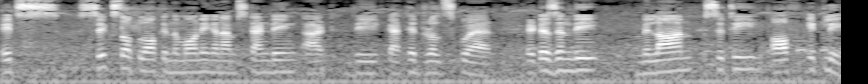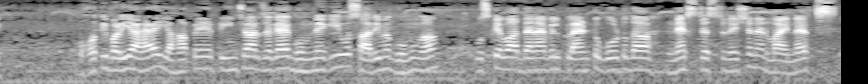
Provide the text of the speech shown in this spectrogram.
it's 6 o'clock in the morning and I'm standing at the Cathedral Square. It is in the Milan city of Italy. बहुत ही बढ़िया है यहाँ पे तीन चार जगह है घूमने की वो सारी मैं घूमूंगा उसके बाद then I will plan to go to the next destination and my next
